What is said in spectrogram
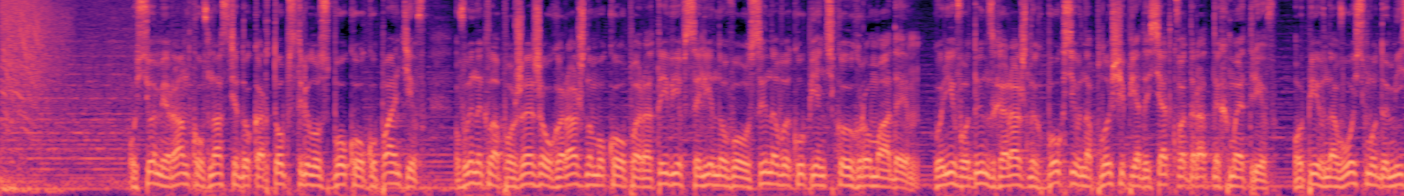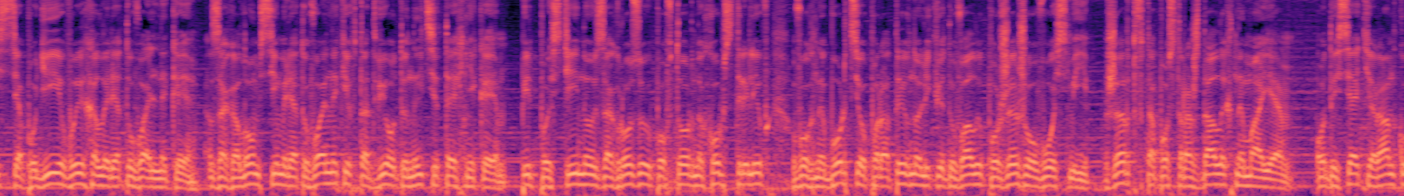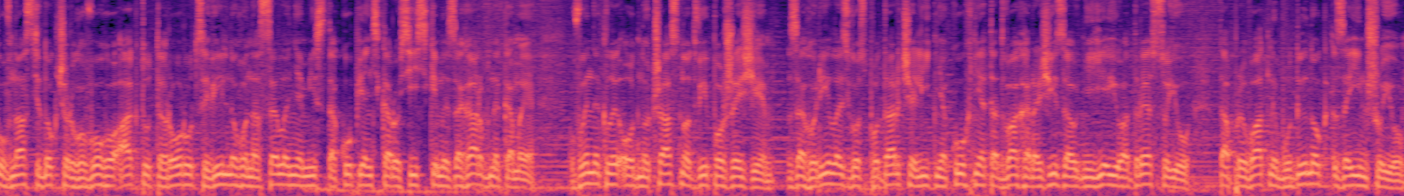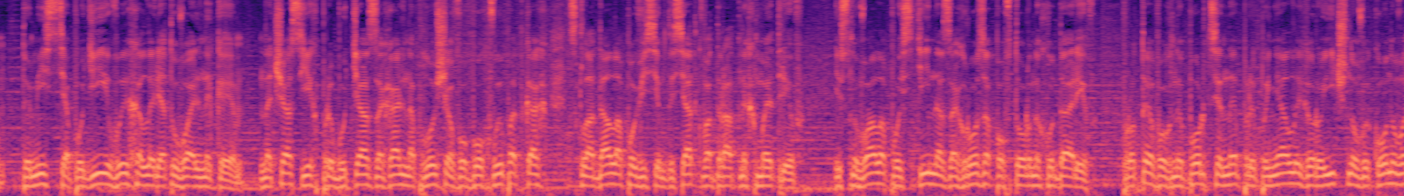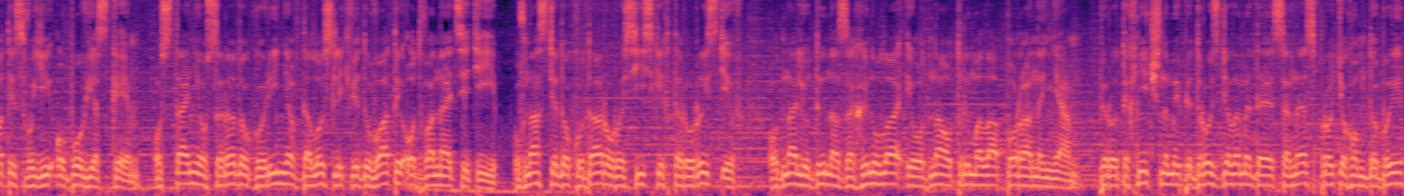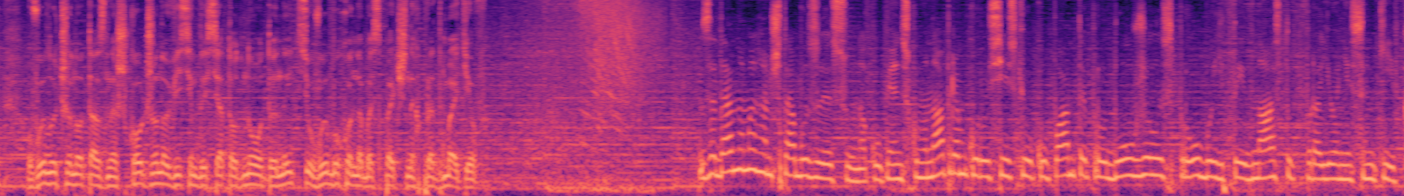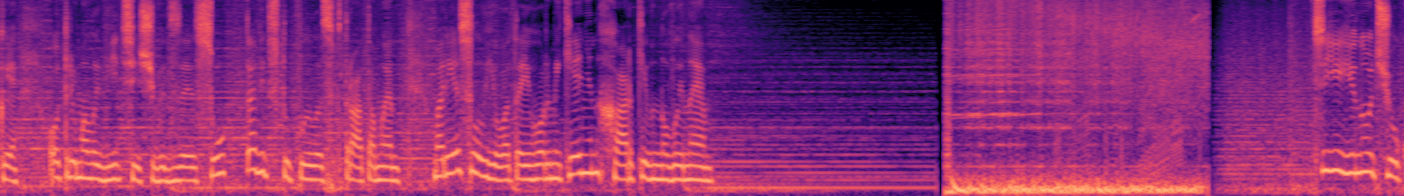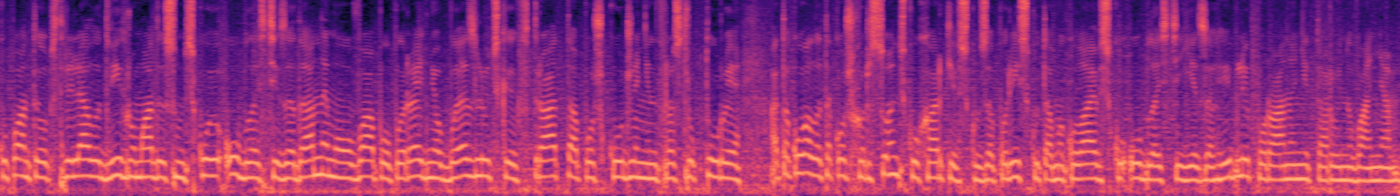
У сьомій ранку внаслідок артобстрілу з боку окупантів виникла пожежа у гаражному кооперативі в селі Новоосинове Куп'янської громади. Горів один з гаражних боксів на площі 50 квадратних метрів. О пів на восьму до місця події виїхали рятувальники. Загалом сім рятувальників та дві одиниці техніки. Під постійною загрозою повторних обстрілів вогнеборці оперативно ліквідували пожежу о восьмій. Жертв та постраждалих немає. О 10 ранку внаслідок чергового акту терору цивільного населення міста Куп'янська російськими загарбниками виникли одночасно дві пожежі. Загорілась господарча літня кухня та два гаражі за однією адресою та приватний будинок за іншою. До місця події виїхали рятувальники. На час їх прибуття загальна площа в обох випадках складала по 80 квадратних метрів. Існувала постійна загроза повторних ударів. Проте вогнеборці не припиняли героїчно виконувати свої обов'язки. Останній осередок горіння вдалося ліквідувати о 12-й. Внаслідок удару російських терористів одна людина загинула і одна отримала поранення. Піротехнічними підрозділами ДСНС протягом доби вилучено та знешкоджено 81 одиницю вибухонебезпечних предметів. За даними Генштабу ЗСУ, на Куп'янському напрямку російські окупанти продовжили спроби йти в наступ в районі Сенківки, отримали відсіч від ЗСУ та відступили з втратами. Марія Соловйова та Ігор Мікенін. Харків. Новини. Цієї ночі окупанти обстріляли дві громади Сумської області. За даними ОВА, попередньо без людських втрат та пошкоджень інфраструктури. Атакували також Херсонську, Харківську, Запорізьку та Миколаївську області. Є загиблі, поранені та руйнування.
